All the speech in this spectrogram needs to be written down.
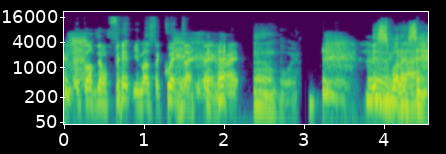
if gloves don't fit, you must have quit that thing, right? Oh boy. This is what I sent.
